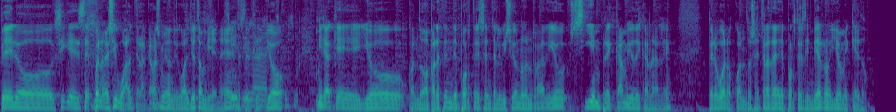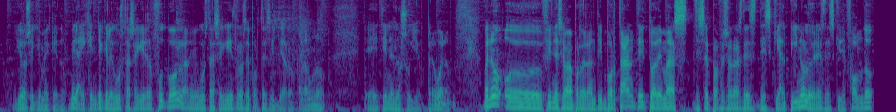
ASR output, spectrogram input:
pero sí que es, bueno, es igual, te la acabas mirando igual, yo también, ¿eh? Sí, es sí, decir, yo, es que sí. mira que yo cuando aparecen deportes en televisión o en radio siempre cambio de canal, ¿eh? Pero bueno, cuando se trata de deportes de invierno yo me quedo, yo sí que me quedo. Mira, hay gente que le gusta seguir el fútbol, a mí me gusta seguir los deportes de invierno, cada uno eh, tiene lo suyo. Pero bueno, bueno, oh, fin de semana por delante importante. Tú además de ser profesora de, de esquí alpino, lo eres de esquí de fondo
